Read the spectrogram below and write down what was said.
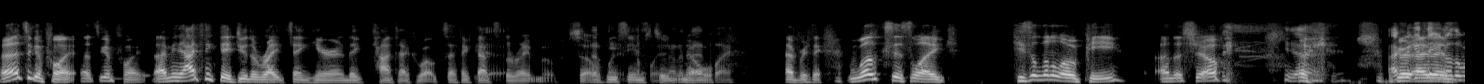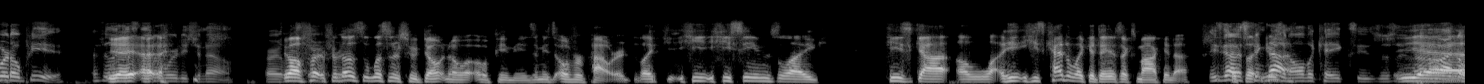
That's a good point. That's a good point. I mean, I think they do the right thing here and they contact Wilkes. I think that's the right move. So he seems to definitely not a bad know everything. Wilkes is like, he's a little OP on this show. Yeah. Like, I forget that you know the word OP. I feel like Yeah, that's not uh, a word you should know. Well, for, for those listeners who don't know what OP means, it means overpowered. Like he he seems like he's got a lot. He, he's kind of like a Deus Ex Machina. He's got it's his like, fingers in all the cakes. He's just like, "Oh, I Yeah. know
